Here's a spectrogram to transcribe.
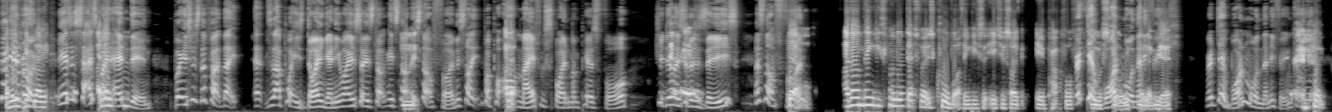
Don't get me wrong, like- he has a satisfying ending, but it's just the fact that at that point he's dying anyway, so it's not it's not Mm. it's not fun. It's like if I put Aunt May from Spider Man PS4, she dies of a disease. That's not yeah, fun. I don't think he's one of the deaths where it's cool, but I think it's it's just like impactful. Red Dead 1 story more than of anything. Red Dead 1 more than anything. I mean, view.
